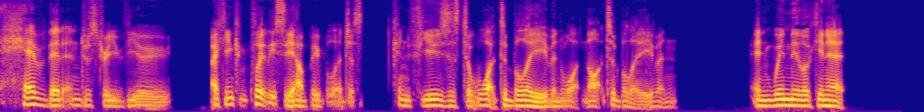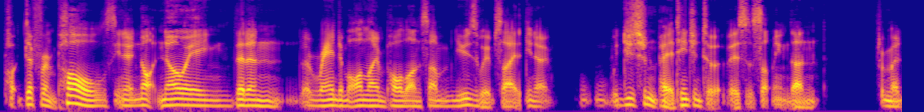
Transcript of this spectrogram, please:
have that industry view, I can completely see how people are just confused as to what to believe and what not to believe, and and when they're looking at different polls, you know, not knowing that in a random online poll on some news website, you know, you shouldn't pay attention to it versus something done from a,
